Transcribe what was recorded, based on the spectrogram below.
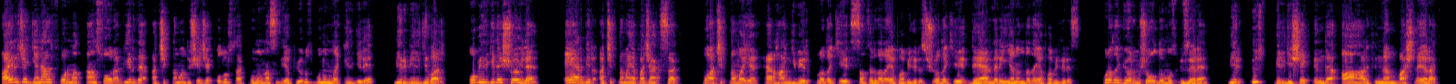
Ayrıca genel formattan sonra bir de açıklama düşecek olursak bunu nasıl yapıyoruz? Bununla ilgili bir bilgi var. O bilgi de şöyle. Eğer bir açıklama yapacaksak bu açıklamayı herhangi bir buradaki satırda da yapabiliriz. Şuradaki değerlerin yanında da yapabiliriz. Burada görmüş olduğumuz üzere bir üst bilgi şeklinde A harfinden başlayarak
